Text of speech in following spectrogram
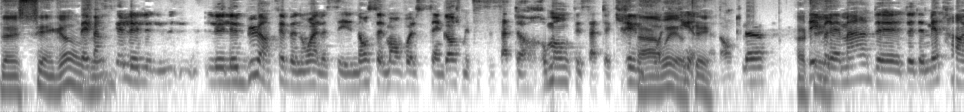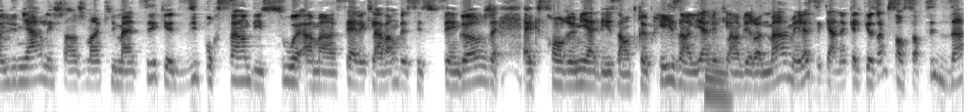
d'un soutien-gorge? Ben, parce que le, le, but, en fait, Benoît, c'est non seulement on voit le soutien-gorge, mais ça te remonte et ça te crée une ah, oui, Donc là, c'est vraiment de, de, de, mettre en lumière les changements climatiques. 10 des sous amassés avec la vente de ces soutiens-gorge qui seront remis à des entreprises en lien avec hmm. l'environnement. Mais là, c'est qu'il y en a quelques-uns qui sont sortis disant,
